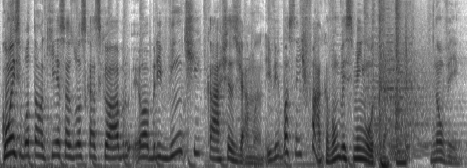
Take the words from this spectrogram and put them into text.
Com esse botão aqui, essas duas caixas que eu abro, eu abri 20 caixas já, mano. E veio bastante faca. Vamos ver se vem outra. Não veio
